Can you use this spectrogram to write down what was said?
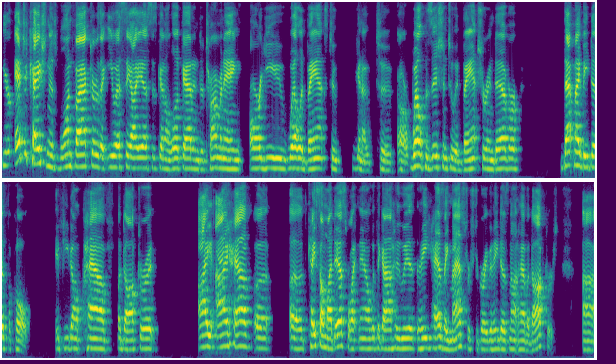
Your education is one factor that USCIS is going to look at in determining are you well advanced to, you know, to or well positioned to advance your endeavor. That may be difficult if you don't have a doctorate I I have a a case on my desk right now with a guy who is he has a master's degree, but he does not have a doctor's. Uh,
